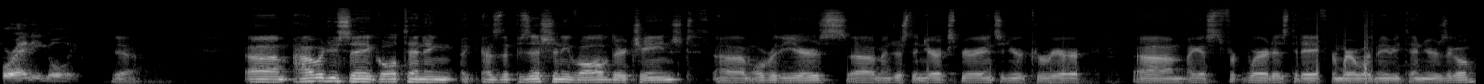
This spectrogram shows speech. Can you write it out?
for any goalie. Yeah. Um, how would you say goaltending has the position evolved or changed um, over the years, um, and just in your experience in your career? Um, I guess where it is today from where it was maybe ten years ago.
